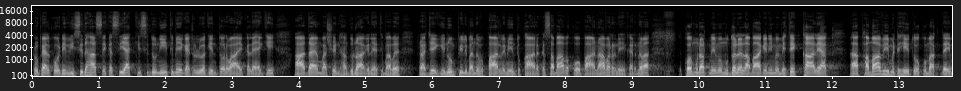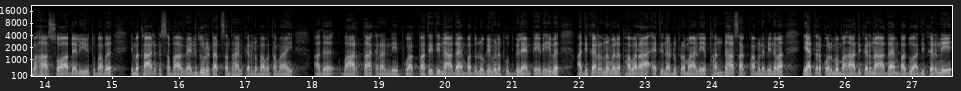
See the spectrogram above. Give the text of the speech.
රුපැල් කෝටි විසිදහස් එකසියක් කිසිදු නීතිමේ ගැටලුවකින් තොරව ආය කළ හැකි ආදායම් වශයෙන් හඳුනාගෙන ඇති බව රජය ගිනුම් පිළිබඳව පාර්ලිමේන්තු කාරක සභාව කෝපා අනාවරණය කරනවා කොමුණත් මෙම මුදල ලබා ගැනීම මෙතෙක් කාලයක් පමාවීමට හේතුවකුමක් දැයි වහා ස්වා බැලිය යුතු බව එම කාරක සභාව වැඩිදුරටත් සඳහන් කරන බව තමයි අද වාර්තා කරන්නේ පුවත් පතිති නාදායම් බදු නොගෙවන පුද්ගලයන්ට එරෙහිව අධිකරණවල පවරා ලබා ඇති නඩු ප්‍රමාණය පන්දහසක් පමණ වෙනවා. යතර කොළඹ මහාධිකරන ආදායම් බදු අධිකරණයේ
